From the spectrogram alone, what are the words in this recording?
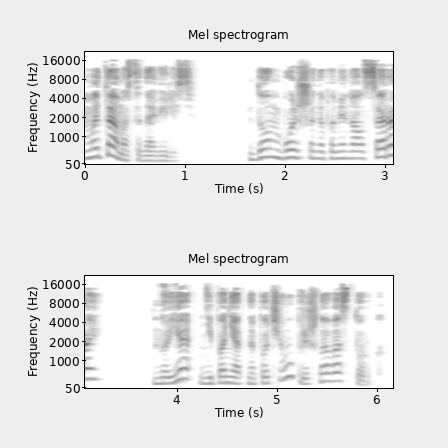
Мы там остановились. Дом больше напоминал сарай, но я, непонятно почему, пришла в восторг.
